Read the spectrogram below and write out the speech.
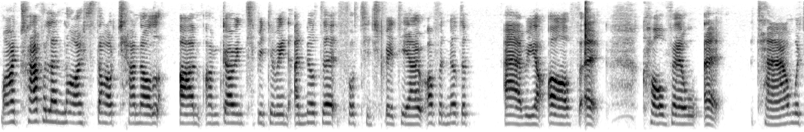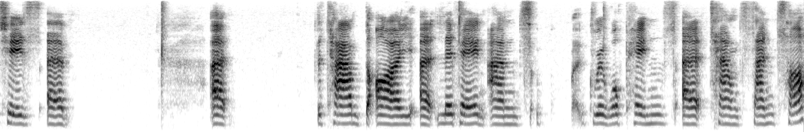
my travel and lifestyle channel um, I'm going to be doing another footage video of another area of uh, Coalville uh, town which is uh, uh, the town that I uh, live in and grew up in uh, town centre.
